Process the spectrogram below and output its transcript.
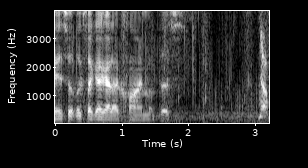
Okay, so it looks like I gotta climb up this. No. Um.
